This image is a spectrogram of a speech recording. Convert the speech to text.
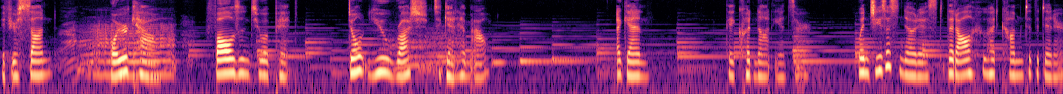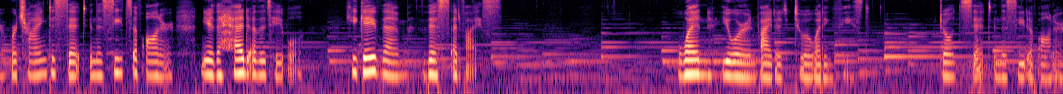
If your son or your cow falls into a pit, don't you rush to get him out? Again, they could not answer. When Jesus noticed that all who had come to the dinner were trying to sit in the seats of honor near the head of the table, he gave them this advice When you are invited to a wedding feast, don't sit in the seat of honor.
